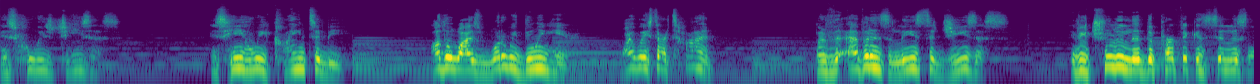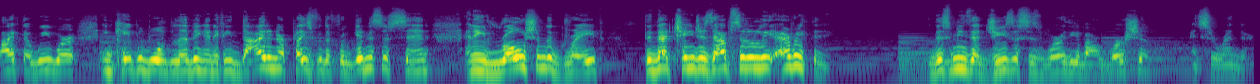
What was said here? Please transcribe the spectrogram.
is who is Jesus? Is he who he claimed to be? Otherwise, what are we doing here? Why waste our time? But if the evidence leads to Jesus, if he truly lived the perfect and sinless life that we were incapable of living, and if he died in our place for the forgiveness of sin, and he rose from the grave, then that changes absolutely everything. And this means that Jesus is worthy of our worship and surrender.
